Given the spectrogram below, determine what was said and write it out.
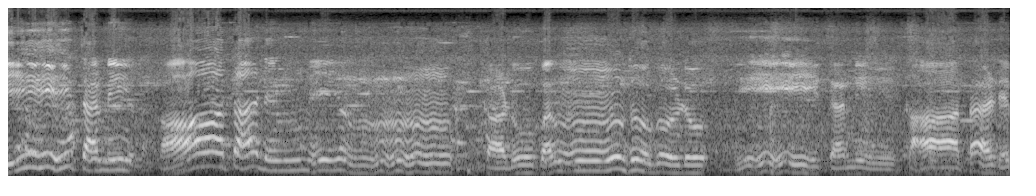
ఈతని కాతడెమ్మియం కడు బంధుగుడు ఈతని కాతడి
